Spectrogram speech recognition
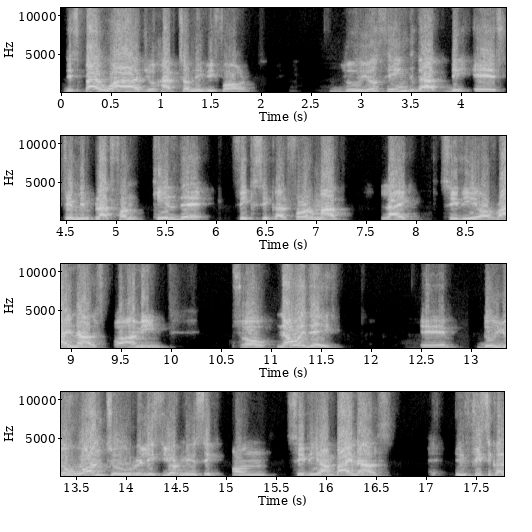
despite what you have told me before, do you think that the uh, streaming platform killed the physical format like CD or vinyls? I mean, So nowadays, uh, do you want to release your music on CD and vinyls in physical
